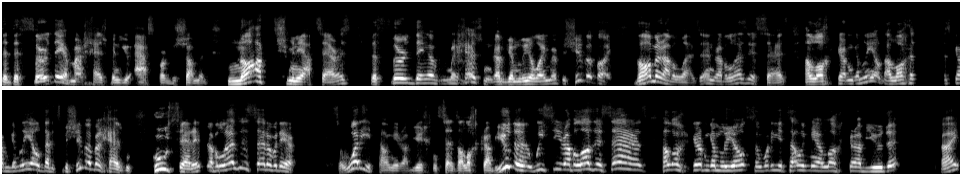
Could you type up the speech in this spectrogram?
that the third day of Marcheshbon you ask for Geshaman, not Shmini Atzeres, the third day of Marcheshbon. Rabbi Gamliel Omer B'Shiva Boy. V'Omer Rabbi Lezer, and Rabbi Lezer says, Allah Rabbi Gamliel, Allah that it's B'Shiva Marcheshbon. Who said it? Rabbi Lezer said over there. So what are you telling me? Rabbi Yechon says Allah Rabbi Yuda. We see Rabbi Lazar says Allah Rabbi Gamliel. So what are you telling me? Allah Rabbi Yuda, right?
